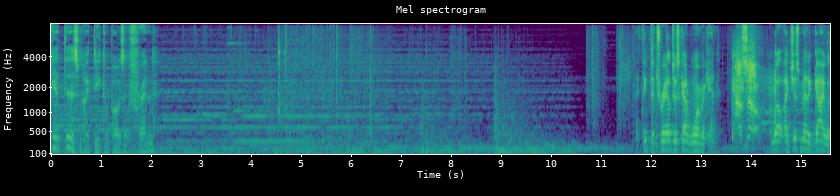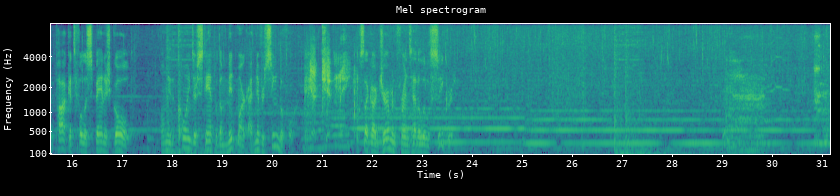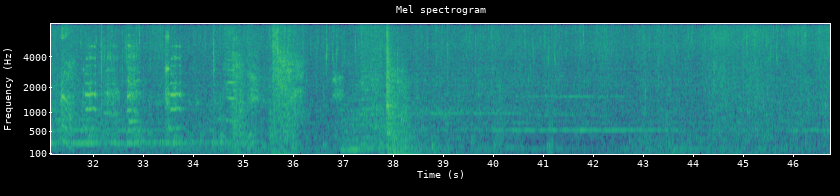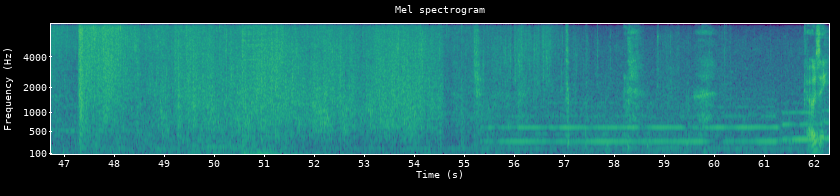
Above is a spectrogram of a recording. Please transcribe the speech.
Get this, my decomposing friend? I think the trail just got warm again. How so? Well, I just met a guy with pockets full of Spanish gold. Only the coins are stamped with a mint mark I've never seen before. You're kidding me. Looks like our German friends had a little secret. Cozy.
